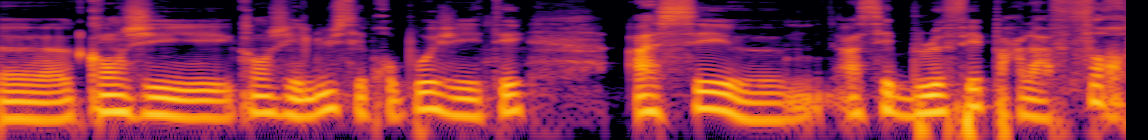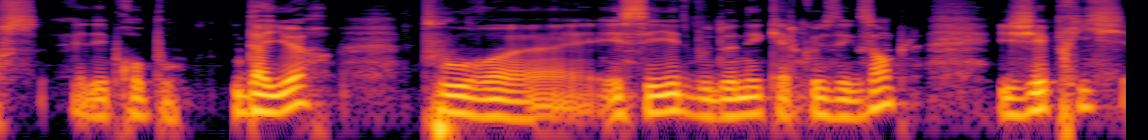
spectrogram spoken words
Euh, quand j'ai quand j'ai lu ces propos, j'ai été assez euh, assez bluffé par la force des propos. D'ailleurs, pour euh, essayer de vous donner quelques exemples, j'ai pris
